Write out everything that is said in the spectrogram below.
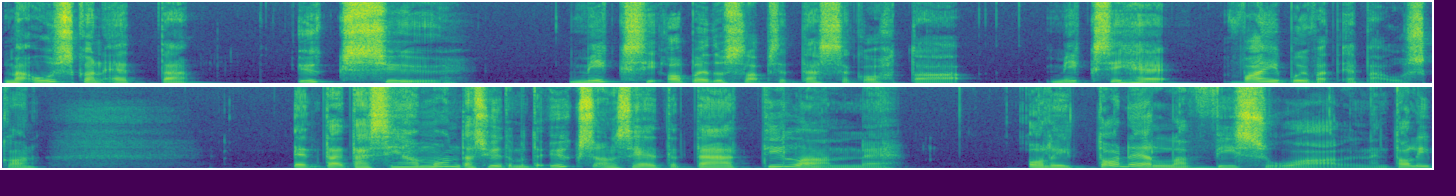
Mä uskon, että yksi syy – miksi opetuslapset tässä kohtaa, miksi he vaipuivat epäuskoon, tai, siihen on monta syytä, mutta yksi on se, että tämä tilanne oli todella visuaalinen. Tämä oli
